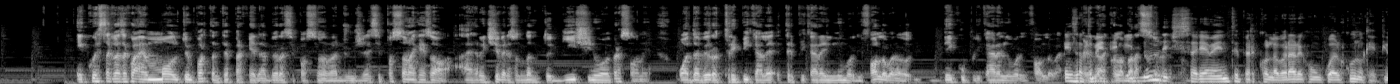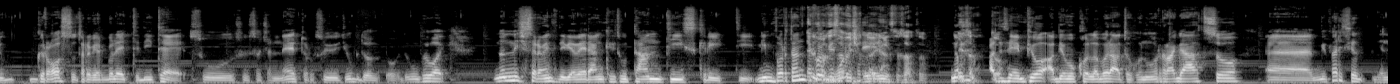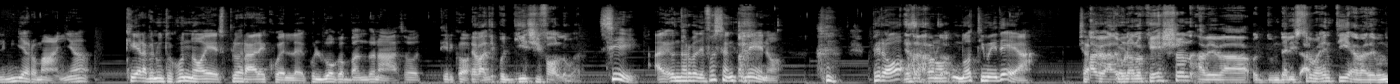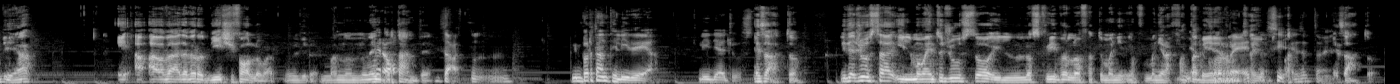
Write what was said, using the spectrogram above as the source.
e questa cosa qua è molto importante perché davvero si possono raggiungere, si possono anche so, ricevere soltanto 10 nuove persone o davvero triplicare, triplicare il numero di follower o decuplicare il numero di follower. Esattamente, non necessariamente per collaborare con qualcuno che è più grosso, tra virgolette, di te su, sui social network, su YouTube, dov- dovunque vuoi, non necessariamente devi avere anche tu tanti iscritti. L'importante è quello che stavo dicendo all'inizio, esatto. No, esatto. Ad esempio, abbiamo collaborato con un ragazzo, eh, mi pare sia dell'Emilia Romagna, che era venuto con noi a esplorare quel, quel luogo abbandonato. Ti ricordi? Aveva tipo 10 follower. Sì, una roba forse anche meno. Però esatto. avevano un'ottima idea. Cioè, aveva una location, aveva degli esatto. strumenti, aveva un'idea e aveva davvero 10 follower. Dire, ma non, non è Però, importante. Esatto. L'importante è l'idea, l'idea giusta. Esatto. L'idea giusta, il momento giusto, il, lo scriverlo fatto in maniera, in maniera fatta bene. Corretta, sai, sì, esattamente. Esatto.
